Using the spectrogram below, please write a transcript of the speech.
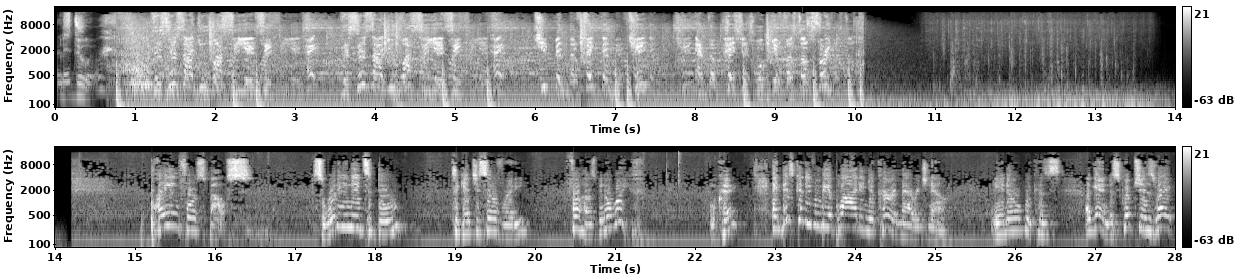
Let's do it. This is IUICAZ. Hey, this is IUICAZ. Hey, keeping the faith in the king, and the patience will give us the strength. Praying for a spouse. So, what do you need to do to get yourself ready for husband or wife? Okay? And this could even be applied in your current marriage now. You know, because, again, the scriptures, right?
